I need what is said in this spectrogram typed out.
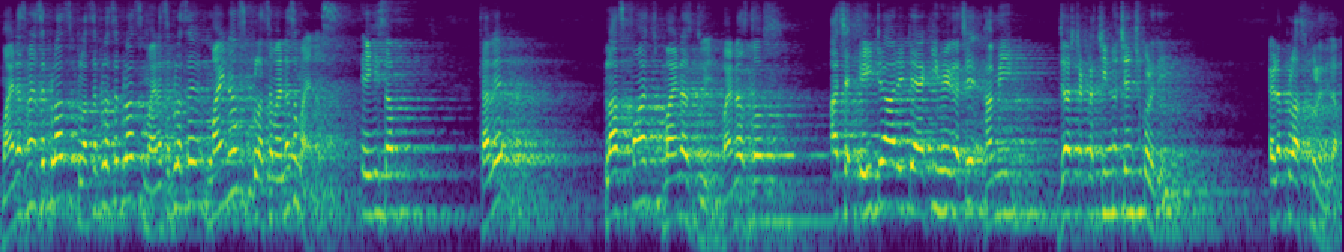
মাইনাস মাইনাসে প্লাস প্লাসে প্লাসে প্লাস মাইনাসে প্লাসে মাইনাস প্লাসে মাইনাসে মাইনাস এই হিসাব। তাহলে প্লাস পাঁচ মাইনাস দুই মাইনাস দশ। আচ্ছা এইটা আর এটা একই হয়ে গেছে, আমি জাস্ট একটা চিহ্ন চেঞ্জ করে দিই। এটা প্লাস করে দিলাম।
